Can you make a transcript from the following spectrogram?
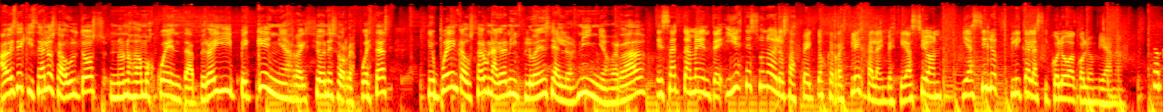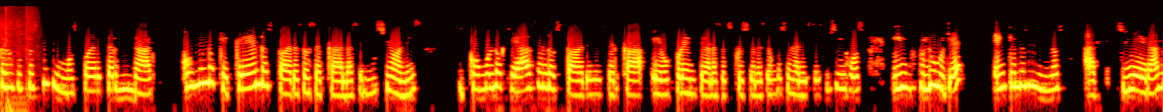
A veces quizás los adultos no nos damos cuenta, pero hay pequeñas reacciones o respuestas que pueden causar una gran influencia en los niños, ¿verdad? Exactamente, y este es uno de los aspectos que refleja la investigación y así lo explica la psicóloga colombiana. Lo que nosotros quisimos fue determinar cómo lo que creen los padres acerca de las emociones y cómo lo que hacen los padres acerca eh, o frente a las expresiones emocionales de sus hijos influye en que los niños adquieran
